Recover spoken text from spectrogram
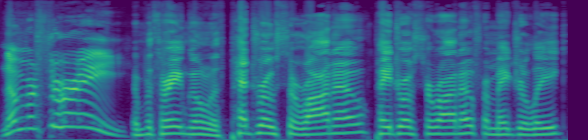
Number three. Number three, I'm going with Pedro Serrano. Pedro Serrano from Major League.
